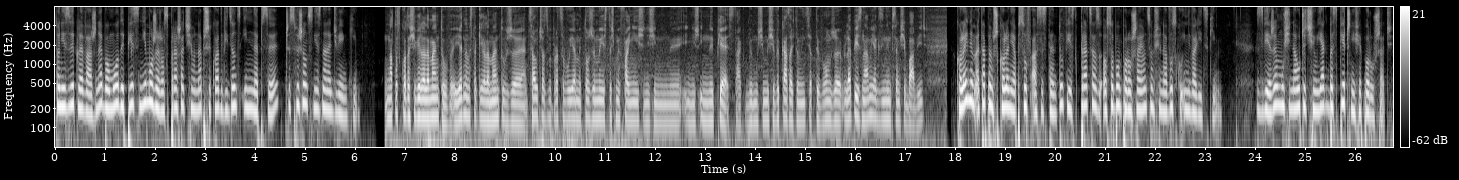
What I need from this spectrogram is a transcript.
To niezwykle ważne, bo młody pies nie może rozpraszać się na przykład widząc inne psy czy słysząc nieznane dźwięki. Na to składa się wiele elementów. Jednym z takich elementów, że cały czas wypracowujemy to, że my jesteśmy fajniejsi niż inny, niż inny pies. Tak? My musimy się wykazać tą inicjatywą, że lepiej z nami, jak z innym psem się bawić. Kolejnym etapem szkolenia psów asystentów jest praca z osobą poruszającą się na wózku inwalidzkim. Zwierzę musi nauczyć się, jak bezpiecznie się poruszać.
